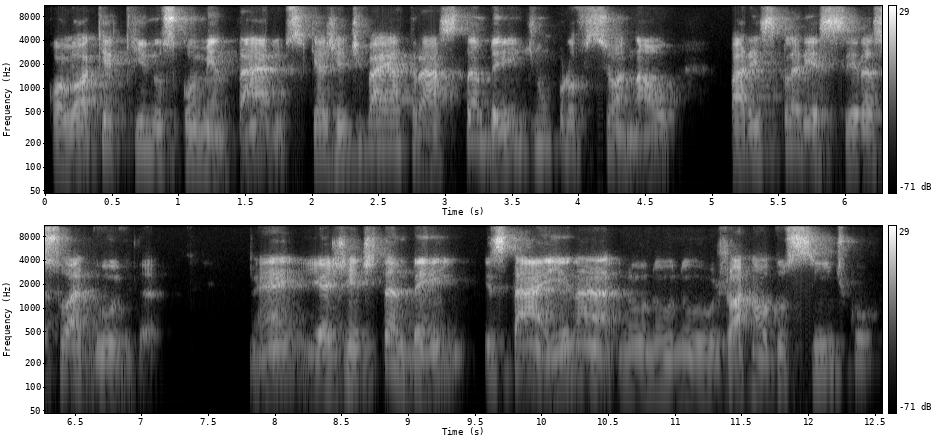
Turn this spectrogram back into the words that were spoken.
Coloque aqui nos comentários que a gente vai atrás também de um profissional para esclarecer a sua dúvida. Né? E a gente também está aí na, no, no, no Jornal do Síndico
